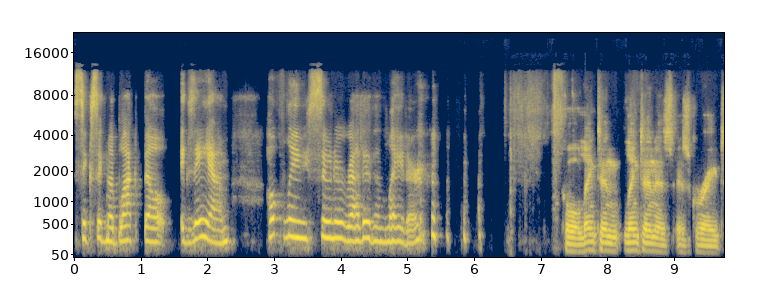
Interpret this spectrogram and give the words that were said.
Six Sigma black belt exam, hopefully sooner rather than later. cool. LinkedIn LinkedIn is is great.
